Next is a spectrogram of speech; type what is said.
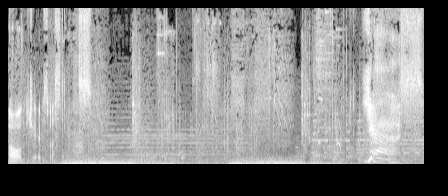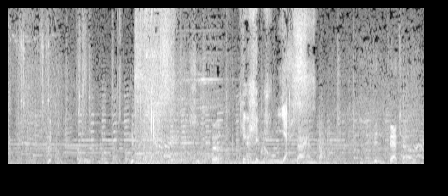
All the chairs must dance. Yes! Yes. Superb. Yes. stand on it. Even better.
